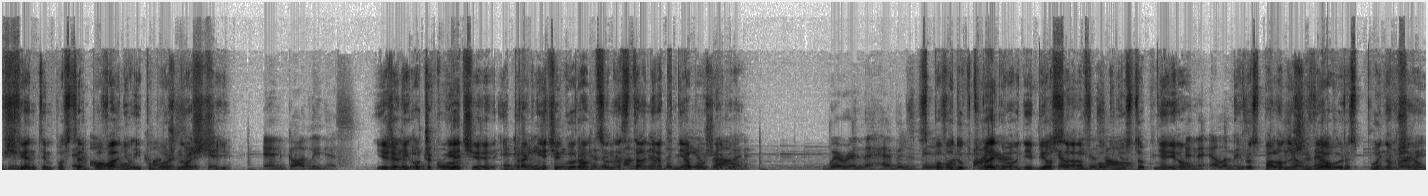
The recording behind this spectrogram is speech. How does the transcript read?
w świętym postępowaniu i pobożności, jeżeli oczekujecie i pragniecie gorąco nastania Dnia Bożego, z powodu którego niebiosa w ogniu stopnieją i rozpalone żywioły rozpłyną się,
